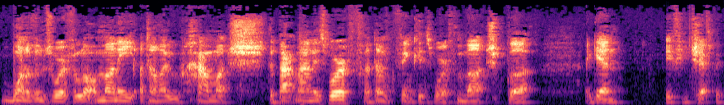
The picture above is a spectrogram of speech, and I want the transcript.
one of them's worth a lot of money. I don't know how much the Batman is worth. I don't think it's worth much, but again, if you check the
